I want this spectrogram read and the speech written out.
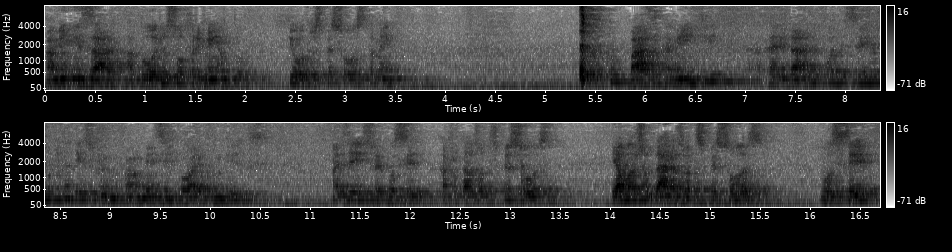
amenizar a dor e o sofrimento de outras pessoas também. Basicamente, a caridade pode ser resumida nisso, de uma forma bem simplória, como diz. Mas é isso, é você ajudar as outras pessoas. E ao ajudar as outras pessoas, você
